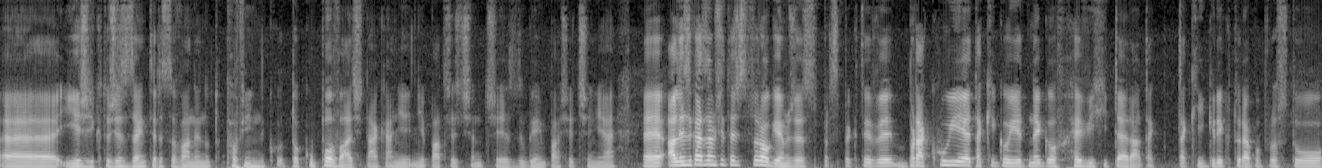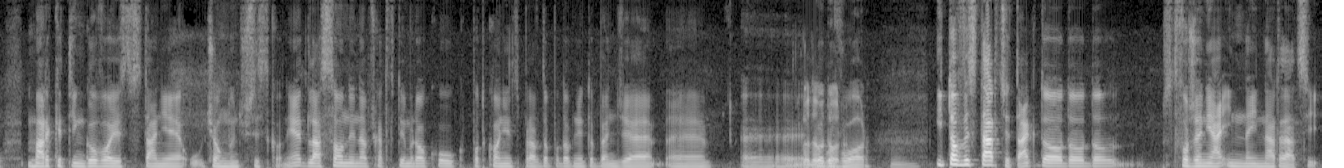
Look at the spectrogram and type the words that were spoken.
E, jeżeli ktoś jest zainteresowany, no to powinien to kupować, tak, a nie, nie patrzeć, czy- jest w Game Passie, czy nie. E, ale zgadzam się też z Rogiem, że z perspektywy brakuje takiego jednego heavy hittera, tak, takiej gry, która po prostu marketingowo jest w stanie uciągnąć wszystko, nie? Dla Sony na przykład w tym roku pod koniec prawdopodobnie to będzie e, God God, of of War. Hmm. I to wystarczy, tak, do, do, do stworzenia innej narracji.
